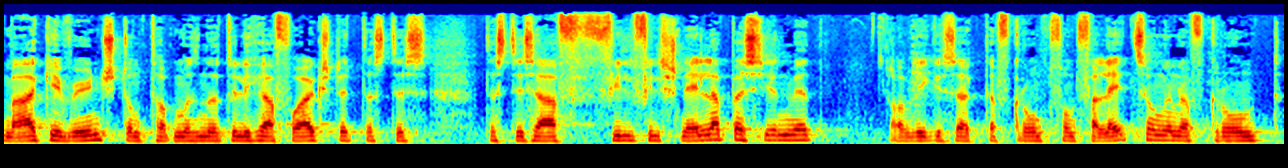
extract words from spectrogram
Man auch gewünscht und hat man natürlich auch vorgestellt, dass das, dass das auch viel, viel schneller passieren wird. Aber wie gesagt, aufgrund von Verletzungen, aufgrund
